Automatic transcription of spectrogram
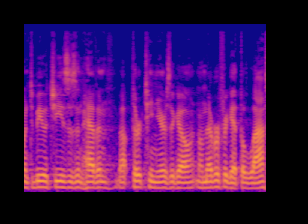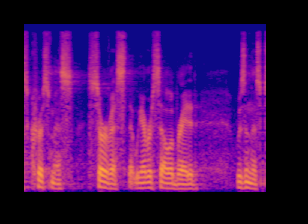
went to be with Jesus in heaven about 13 years ago. And I'll never forget the last Christmas service that we ever celebrated was in this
